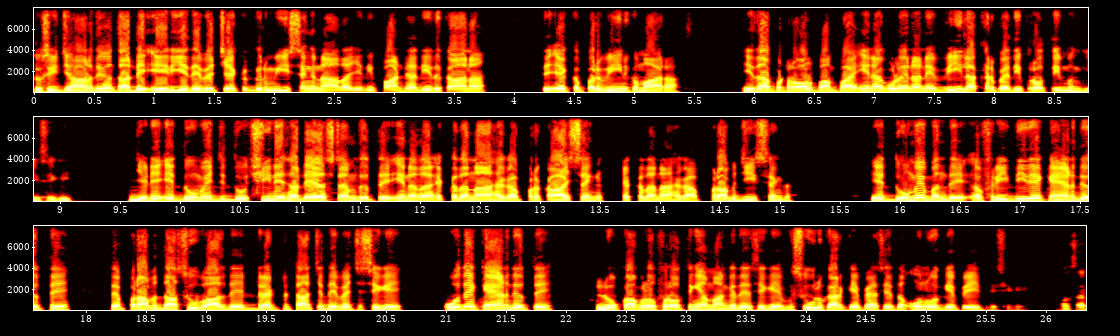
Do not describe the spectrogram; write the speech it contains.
ਤੁਸੀਂ ਜਾਣਦੇ ਹੋ ਤੁਹਾਡੇ ਏਰੀਆ ਦੇ ਵਿੱਚ ਇੱਕ ਗੁਰਮੀਤ ਸਿੰਘ ਨਾਂ ਦਾ ਜਿਹਦੀ ਭਾਂਡਿਆਂ ਦੀ ਦੁਕਾਨ ਆ ਤੇ ਇੱਕ ਪ੍ਰਵੀਨ ਕੁਮਾਰ ਆ। ਇਹਦਾ ਪੈਟਰੋਲ ਪੰਪ ਆ, ਇਹਨਾਂ ਕੋਲ ਇਹਨਾਂ ਨੇ 20 ਲੱਖ ਰੁਪਏ ਦੀ ਫਰੋਤੀ ਮੰਗੀ ਸੀਗੀ। ਜਿਹੜੇ ਇਹ ਦੋਵੇਂ ਜ- ਦੋਸ਼ੀ ਨੇ ਸਾਡੇ ਇਸ ਟਾਈਮ ਦੇ ਉੱਤੇ, ਇਹਨਾਂ ਦਾ ਇੱਕ ਦਾ ਨਾਮ ਹੈਗਾ ਪ੍ਰਕਾਸ਼ ਸਿੰਘ, ਇੱਕ ਦਾ ਨਾਮ ਹੈਗਾ ਪ੍ਰਭਜੀਤ ਸਿੰਘ। ਇਹ ਦੋਵੇਂ ਬੰਦੇ ਅਫਰੀਦੀ ਦੇ ਕਹਿਣ ਦੇ ਉੱਤੇ ਤੇ ਪ੍ਰਭ ਦਾਸੂਵਾਲ ਦੇ ਡਾਇਰੈਕਟ ਟੱਚ ਦੇ ਵਿੱਚ ਸੀਗੇ। ਉਹਦੇ ਕਹਿਣ ਦੇ ਉੱਤੇ ਲੋਕਾਂ ਕੋਲੋਂ ਫਰੌਤੀਆਂ ਮੰਗਦੇ ਸੀਗੇ ਵਸੂਲ ਕਰਕੇ ਪੈਸੇ ਤਾਂ ਉਹਨੂੰ ਅੱਗੇ ਭੇਜਦੇ ਸੀਗੇ। ਉਹ ਸਰ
